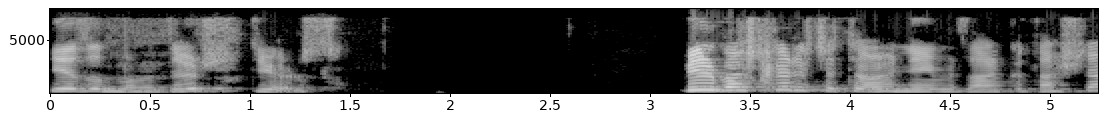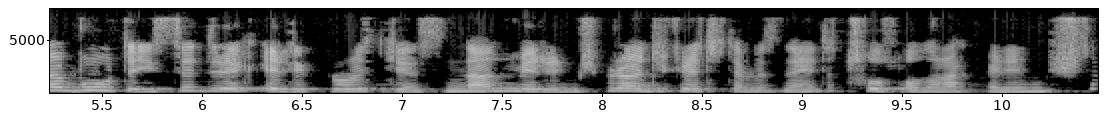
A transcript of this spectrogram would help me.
yazılmalıdır diyoruz. Bir başka reçete örneğimiz arkadaşlar. Burada ise direkt elektrolit cinsinden verilmiş. Bir önceki reçetemiz neydi? Tuz olarak verilmişti.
